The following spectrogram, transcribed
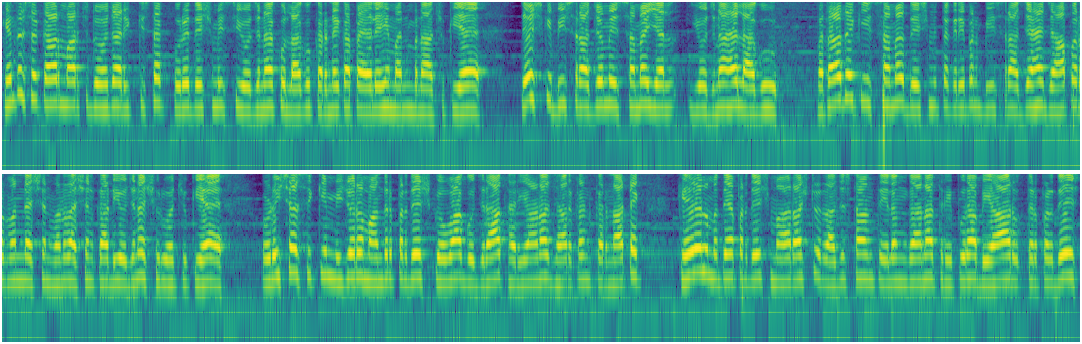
केंद्र सरकार मार्च 2021 तक पूरे देश में इस योजना को लागू करने का पहले ही मन बना चुकी है। देश के 20 राज्यों में इस समय यह योजना है लागू। बता दें कि इस समय देश में तकरीबन 20 राज्य हैं जहाँ पर one nation, one ration card योजना शुरू हो चुकी है। ओडिशा, सिक्किम, मिजोरम, आंध्र प्रदेश, गोवा, गुजरात, हरियाणा, झारखंड, कर्नाटक, केरल, मध्य प्रदेश, महाराष्ट्र, राजस्थान, तेलंगाना, त्रिपुरा, बिहार, उत्तर प्रदेश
